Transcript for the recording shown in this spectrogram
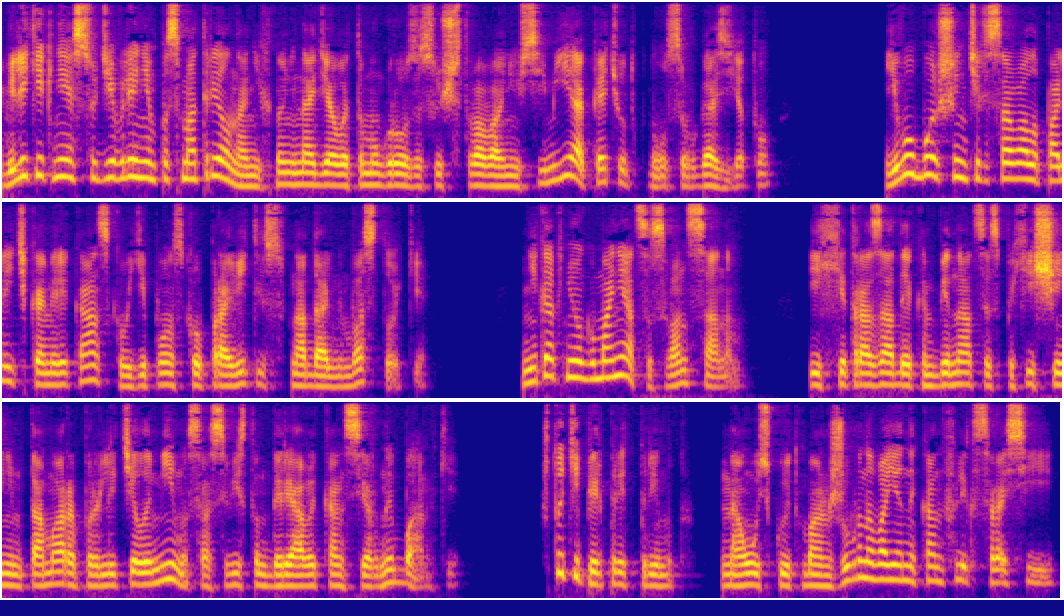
Великий князь с удивлением посмотрел на них, но, не найдя в этом угрозы существованию семьи, опять уткнулся в газету. Его больше интересовала политика американского и японского правительств на Дальнем Востоке. Никак не угомоняться с Вансаном. Их хитрозадая комбинация с похищением Тамары пролетела мимо со свистом дырявой консервной банки. Что теперь предпримут? Науськует Манжур на военный конфликт с Россией?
